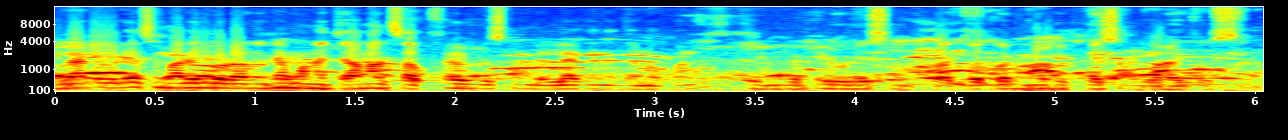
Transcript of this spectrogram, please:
ఇలాంటి వీడియోస్ మరింత చూడాలంటే మన ఛానల్ సబ్స్క్రైబ్ చేసుకుని బెల్ ఐకాన్ అయితే నొక్కండి. నేను పెట్టే వీడియోస్ ప్రతి ఒక్కటి నోటిఫికేషన్ కూడా చూస్తాను.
